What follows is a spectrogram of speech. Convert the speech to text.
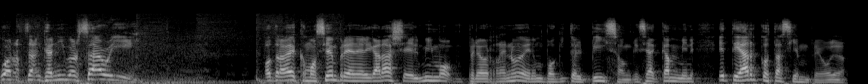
World Tank Anniversary. Otra vez, como siempre, en el garage, el mismo... Pero renueven un poquito el piso, aunque sea cambien. Este arco está siempre, boludo.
